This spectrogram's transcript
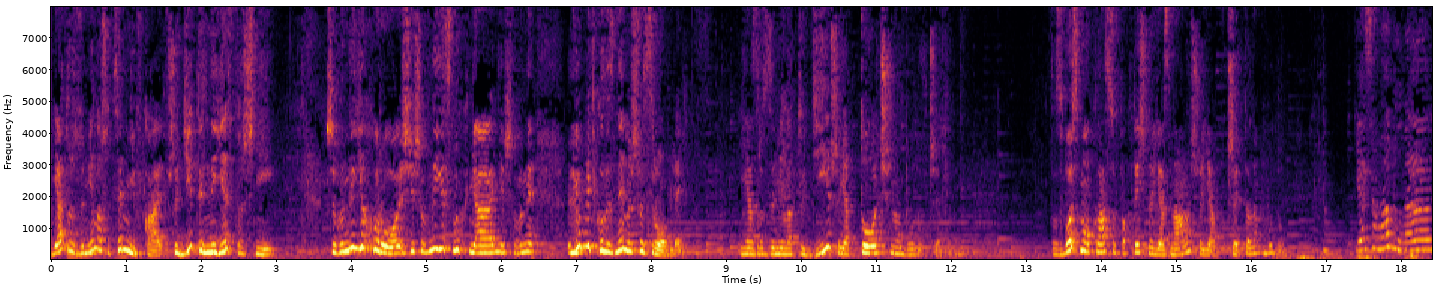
я зрозуміла, що це мені в кайф, що діти не є страшні, що вони є хороші, що вони є слухняні, що вони люблять, коли з ними щось роблять. І я зрозуміла тоді, що я точно буду вчителем. То з восьмого класу фактично я знала, що я вчителем буду. Я сама була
